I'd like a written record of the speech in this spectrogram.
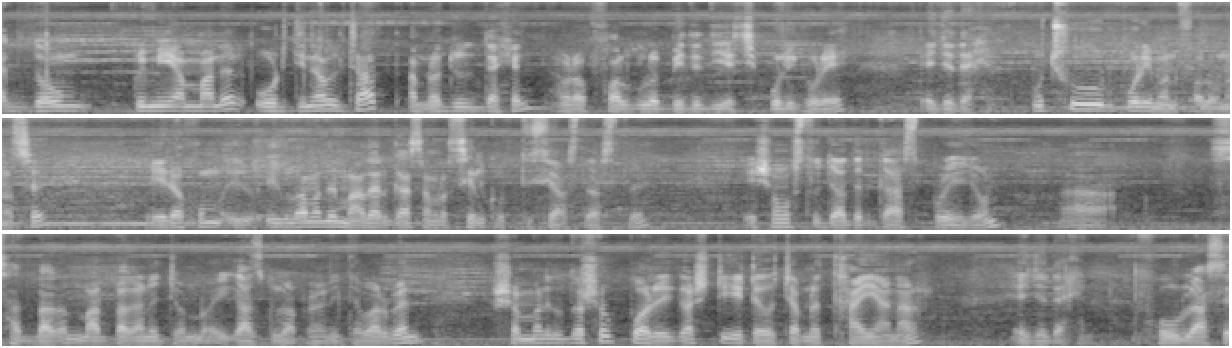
একদম প্রিমিয়াম মানের অরিজিনাল জাত আমরা যদি দেখেন, আমরা ফলগুলো বেঁধে দিয়েছি পলি করে। এই যে দেখেন, প্রচুর পরিমাণ ফলন আছে। এরকম এগুলো আমাদের মাদার গাছ আমরা সেল করতেছি আস্তে আস্তে। এই সমস্ত যাদের গাছ প্রয়োজন ছাদ বাগান, মাঠ বাগানের জন্য এই গাছগুলো আপনারা নিতে পারবেন। সম্মানিত দর্শক, পরের গাছটি, এটা হচ্ছে আপনার থাই আনার। এই যে দেখেন, ফুল আছে,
